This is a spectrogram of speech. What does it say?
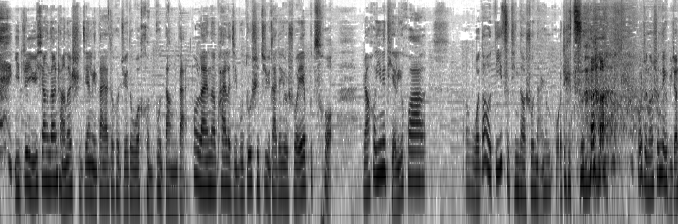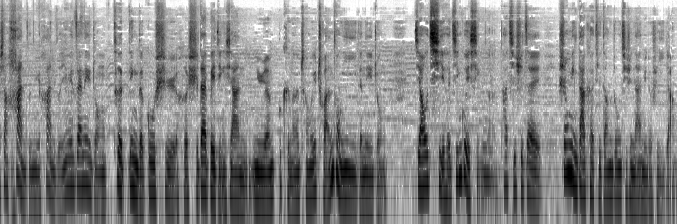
以至于相当长的时间里大家都会觉得我很不当代。后来呢，拍了几部都市剧，大家又说哎不错。然后因为《铁梨花》，呃，我倒第一次听到说“男人婆”这个词，我只能说那个比较像汉子、女汉子，因为在那种特定的故事和时代背景下，女人不可能成为传统意义的那种娇气和金贵型的。她其实，在生命大课题当中，其实男女都是一样，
